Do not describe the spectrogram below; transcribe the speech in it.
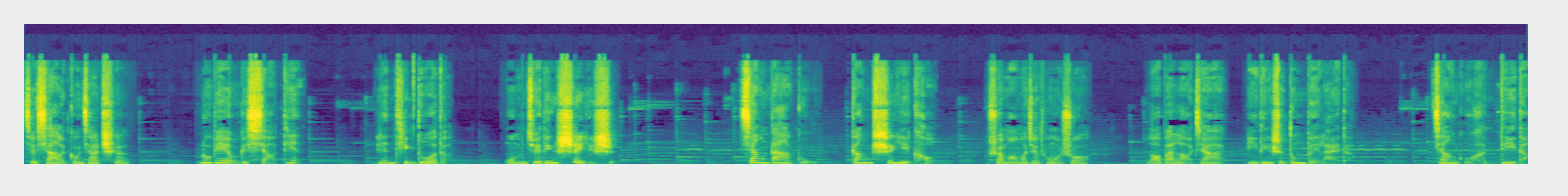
就下了公交车，路边有个小店，人挺多的。我们决定试一试酱大骨。刚吃一口，帅毛毛就同我说：“老板老家一定是东北来的，酱骨很地道。”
